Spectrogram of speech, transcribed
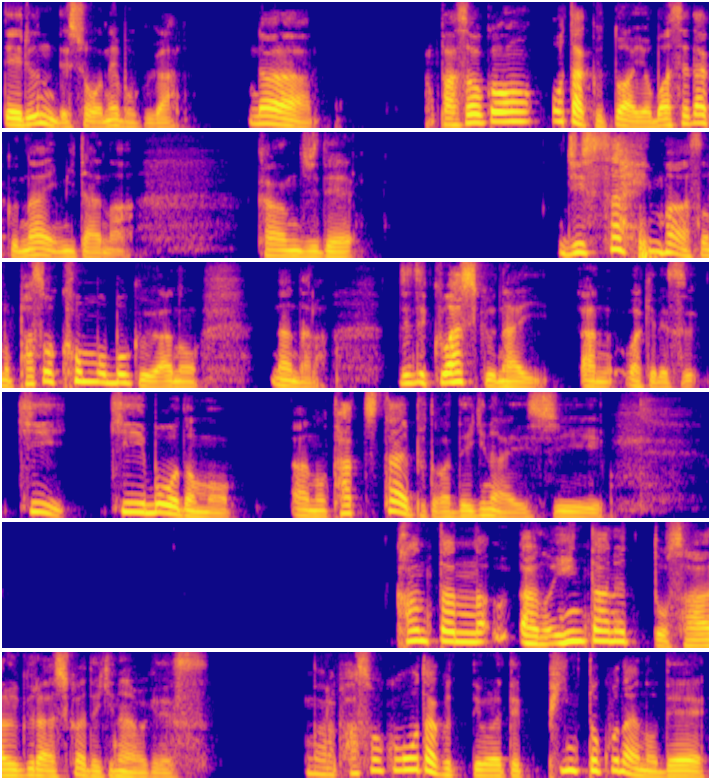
てるんでしょうね、僕が。だから、パソコンオタクとは呼ばせたくないみたいな感じで、実際、まあ、そのパソコンも僕、あの、なんだろう、全然詳しくないあのわけです。キー、キーボードもあのタッチタイプとかできないし、簡単なあのインターネットを触るぐらいしかできないわけです。だからパソコンオタクって言われてピンとこないので、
